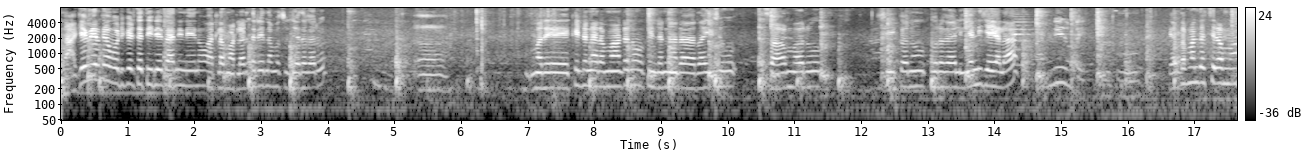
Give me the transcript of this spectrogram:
నాకే మీరుగా వడి పెడితే తినేదాన్ని నేను. అట్లా మాట్లాడతారేందమ్మా సుజాత గారు? మరి కింటన్నర మటను కింటన్నర రైసు సాంబారు చికెను కూరగాయలు ఇవన్నీ చేయాలా? అన్నీ ఉంటాయి. ఎంతమంది వచ్చిరమ్మా?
